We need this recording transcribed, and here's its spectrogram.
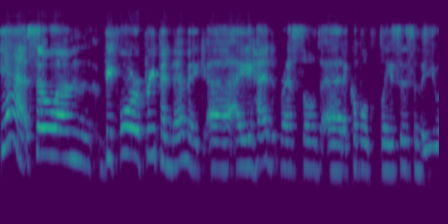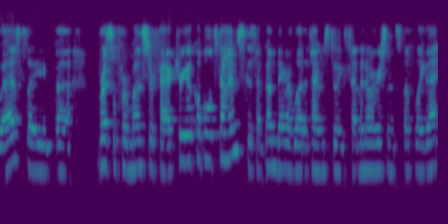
Yeah, so um, before pre-pandemic, uh, I had wrestled at a couple of places in the U.S. I uh, wrestled for Monster Factory a couple of times because I've gone there a lot of times doing seminars and stuff like that.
